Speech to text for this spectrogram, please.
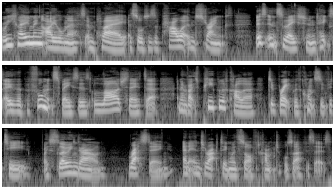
Reclaiming idleness and play as sources of power and strength, this installation takes over performance spaces, large theatre, and invites people of colour to break with constant fatigue by slowing down, resting, and interacting with soft, comfortable surfaces.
